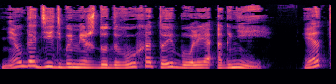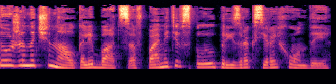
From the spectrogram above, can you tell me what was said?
Не угодить бы между двух, а то и более огней. Я тоже начинал колебаться, в памяти всплыл призрак серой Хонды.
